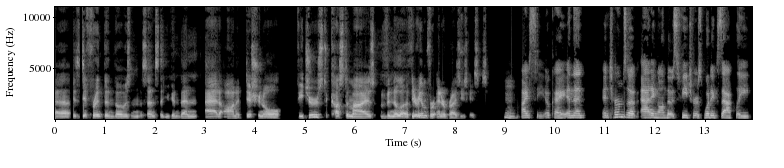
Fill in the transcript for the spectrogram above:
uh, is different than those in the sense that you can then add on additional features to customize vanilla Ethereum for enterprise use cases. Hmm, I see. Okay. And then in terms of adding on those features, what exactly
